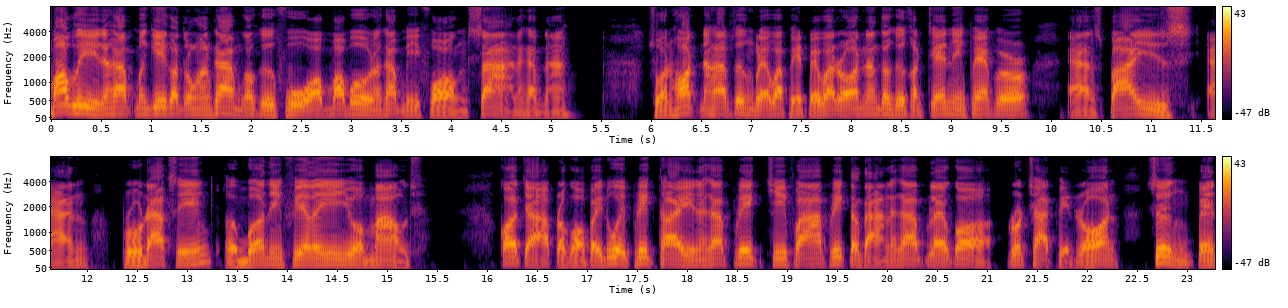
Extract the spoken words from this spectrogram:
bubbly นะครับ เมื่อกี้ก็ตรงกันข้ามก็คือ full of bubble นะครับ มีฟองซ่านะครับนะ ส่วน hot นะครับ ซึ่งแปลว่าเผ็ดแปลว่าร้อนนั่นก็คือ containing pepper and spice and producing a burning feeling in your mouth ก็จะประกอบไปด้วยพริกไทยนะครับ พริกชี้ฟ้าพริกต่างๆนะครับ แล้วก็รสชาติเผ็ดร้อน ซึ่งเป็น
